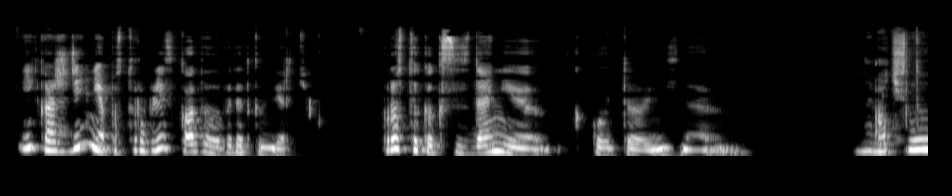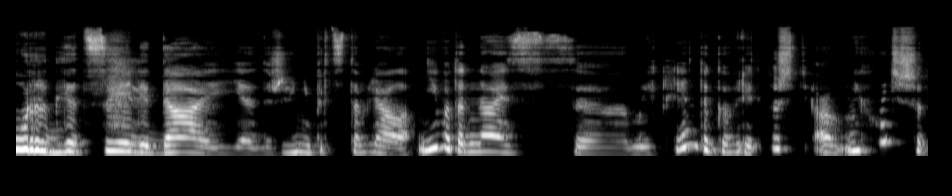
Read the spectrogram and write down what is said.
и каждый день я по 100 рублей складывала в этот конвертик. Просто как создание какой-то, не знаю, опоры для цели, да, я даже не представляла. И вот одна из э, моих клиенток говорит, слушай, а не хочешь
